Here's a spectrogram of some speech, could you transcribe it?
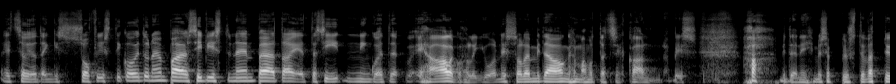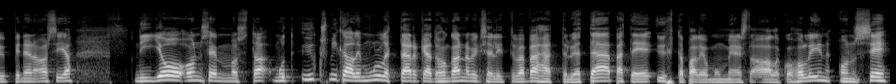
että se on jotenkin sofistikoituneempaa ja sivistyneempää tai että, si, niin kuin, että eihän alkoholijuonnissa ole mitään ongelmaa, mutta että se kannabis, ha, miten ihmiset pystyvät tyyppinen asia. Niin joo, on semmoista, mutta yksi mikä oli mulle tärkeää tuohon kannabikseen liittyvä vähättely, ja tämä pätee yhtä paljon mun mielestä alkoholiin, on se,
